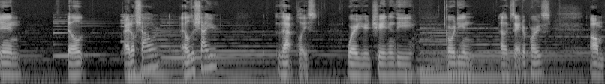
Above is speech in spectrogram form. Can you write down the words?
in El Idyllshire, Eldershire, that place where you're trading the Gordian Alexander parts. Um,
